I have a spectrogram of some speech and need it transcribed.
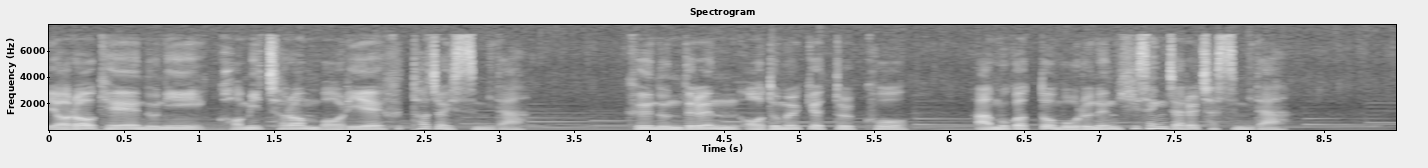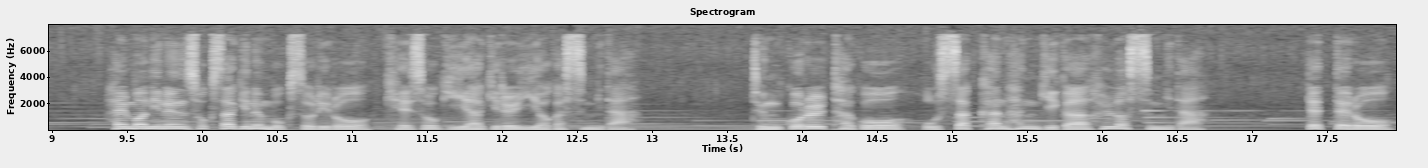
여러 개의 눈이 거미처럼 머리에 흩어져 있습니다. 그 눈들은 어둠을 꿰뚫고 아무것도 모르는 희생자를 찾습니다. 할머니는 속삭이는 목소리로 계속 이야기를 이어갔습니다. 등골을 타고 오싹한 한기가 흘렀습니다. 때때로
